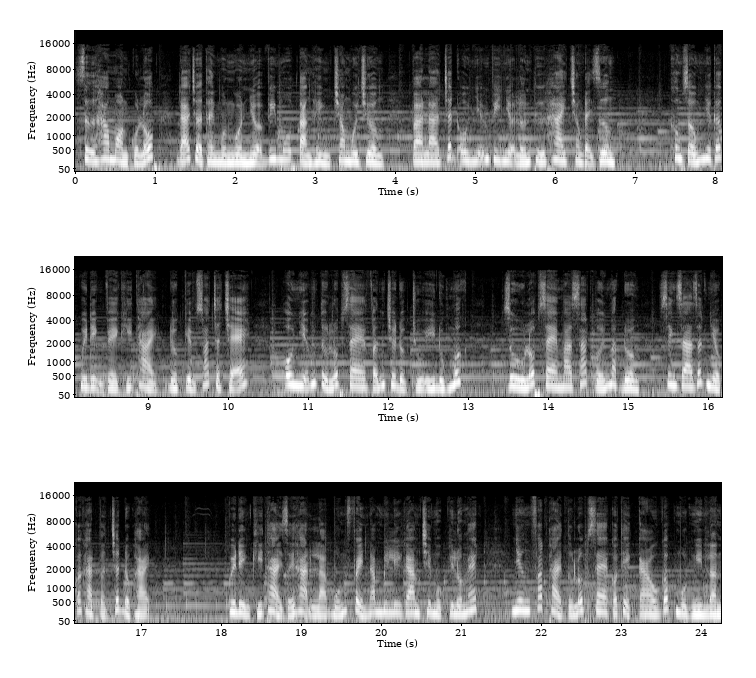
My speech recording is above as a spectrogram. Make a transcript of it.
Sự hao mòn của lốp đã trở thành một nguồn nhựa vi mô tàng hình trong môi trường và là chất ô nhiễm vi nhựa lớn thứ hai trong đại dương. Không giống như các quy định về khí thải được kiểm soát chặt chẽ, ô nhiễm từ lốp xe vẫn chưa được chú ý đúng mức, dù lốp xe ma sát với mặt đường sinh ra rất nhiều các hạt vật chất độc hại. Quy định khí thải giới hạn là 4,5 mg trên 1 km, nhưng phát thải từ lốp xe có thể cao gấp 1.000 lần,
